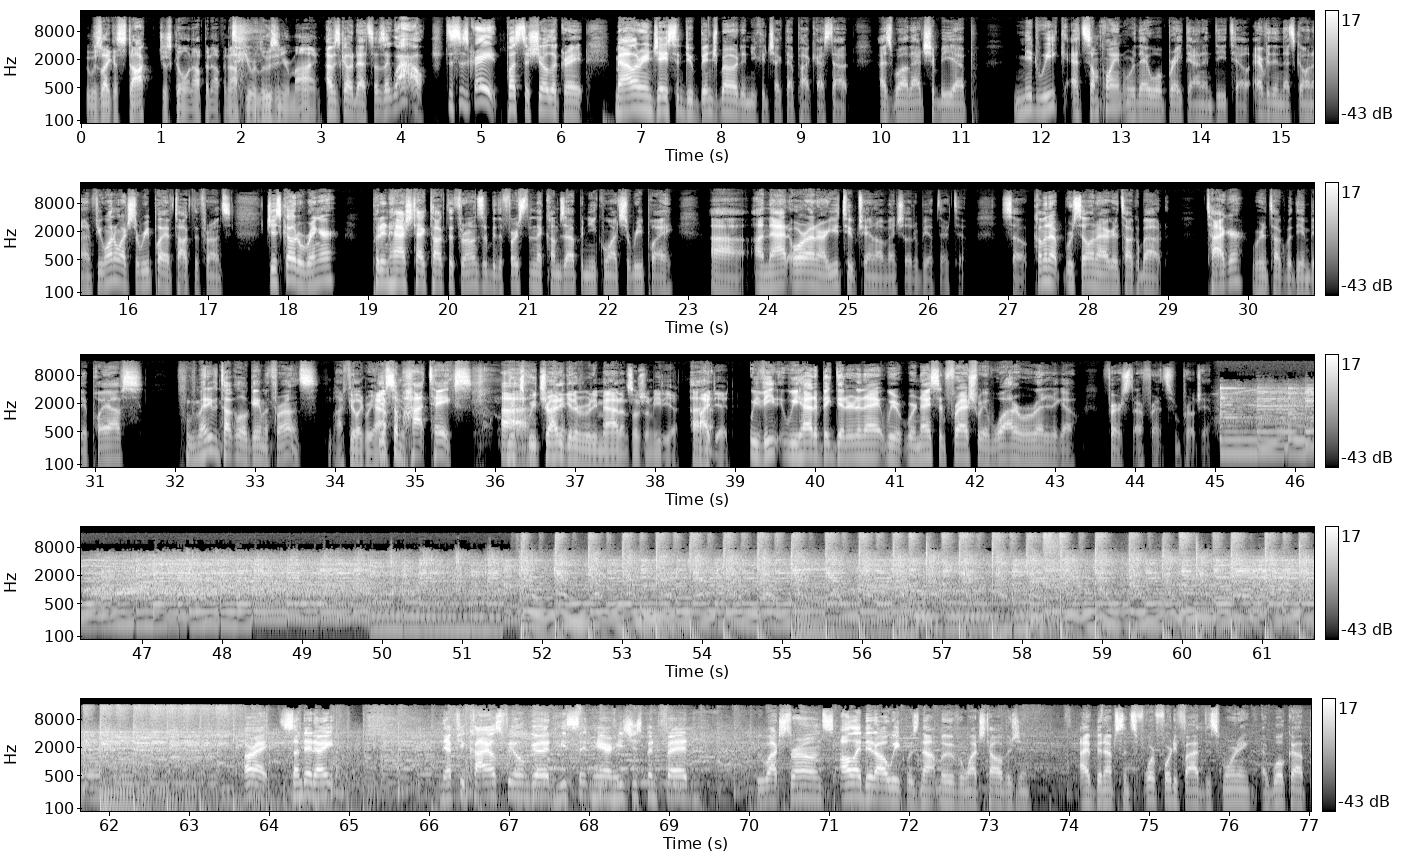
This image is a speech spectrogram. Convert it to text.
It was like a stock just going up and up and up. You were losing your mind. I was going nuts. I was like, wow, this is great. Plus, the show looked great. Mallory and Jason do binge mode, and you can check that podcast out as well. That should be up midweek at some point where they will break down in detail everything that's going on. If you want to watch the replay of Talk the Thrones, just go to Ringer, put in hashtag Talk the Thrones. It'll be the first thing that comes up, and you can watch the replay uh, on that or on our YouTube channel. Eventually, it'll be up there too. So, coming up, Russillo and I are going to talk about Tiger. We're going to talk about the NBA playoffs. We might even talk a little Game of Thrones. I feel like we have have some hot takes. We- Uh, we, try to get everybody mad on social media. uh, I did. we've eat, we had a big dinner tonight. We're we're nice and fresh. We have water. We're ready to go. First, our friends from Pro Jam. All right, Sunday night. Nephew Kyle's feeling good. He's sitting here. He's just been fed. We watched Thrones. All I did all week was not move and watch television. I've been up since 4:45 this morning. I woke up.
